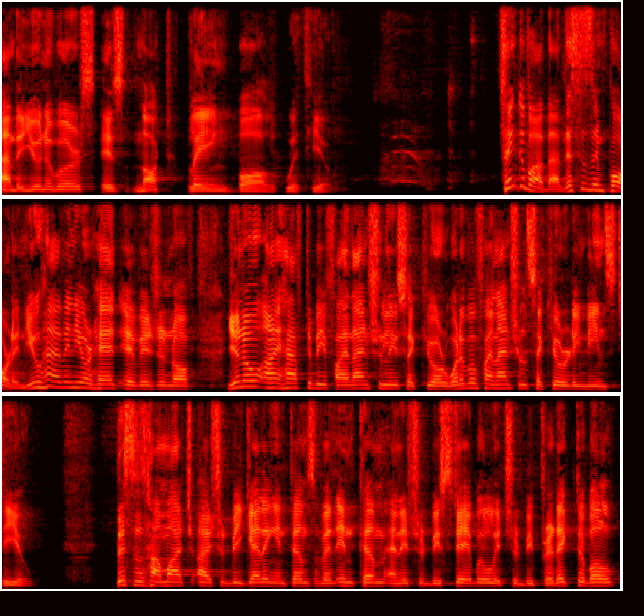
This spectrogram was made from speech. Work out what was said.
and the universe is not playing ball with you. Think about that. This is important. You have in your head a vision of, you know, I have to be financially secure, whatever financial security means to you. This is how much I should be getting in terms of an income, and it should be stable, it should be predictable.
